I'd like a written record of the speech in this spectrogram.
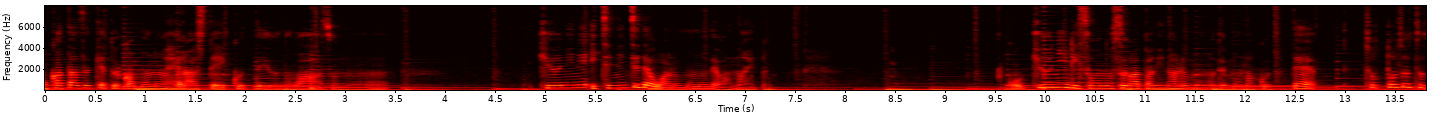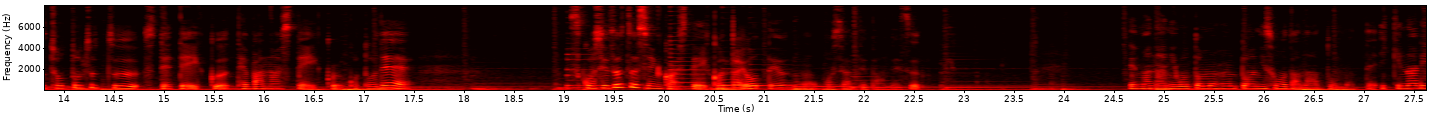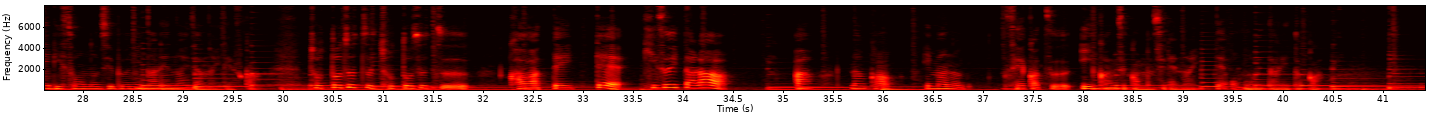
お片付けというか物を減らしていくっていうのはその急にね一日で終わるものではないと。こう急に理想の姿になるものでもなくってちょっとずつちょっとずつ捨てていく手放していくことで少しずつ進化していくんだよっていうのをおっしゃってたんです。でまあ何事も本当にそうだなと思っていきなり理想の自分になれないじゃないですかちょっとずつちょっとずつ変わっていって気づいたらあなんか今の生活いい感じかもしれないって思えたりとか。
